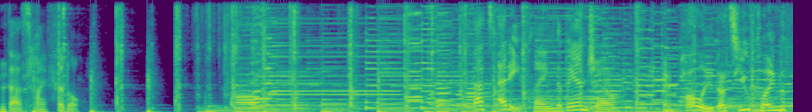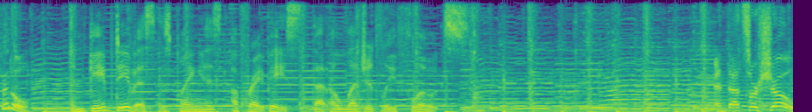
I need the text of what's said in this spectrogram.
That's my fiddle. That's Eddie playing the banjo, And Polly, that's you playing the fiddle. And Gabe Davis is playing his upright bass that allegedly floats. And that's our show.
